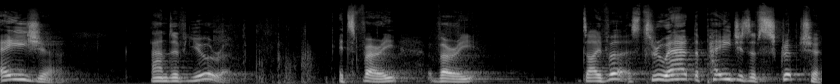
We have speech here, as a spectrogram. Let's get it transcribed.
Asia, and of Europe. It's very, very diverse. Throughout the pages of Scripture,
